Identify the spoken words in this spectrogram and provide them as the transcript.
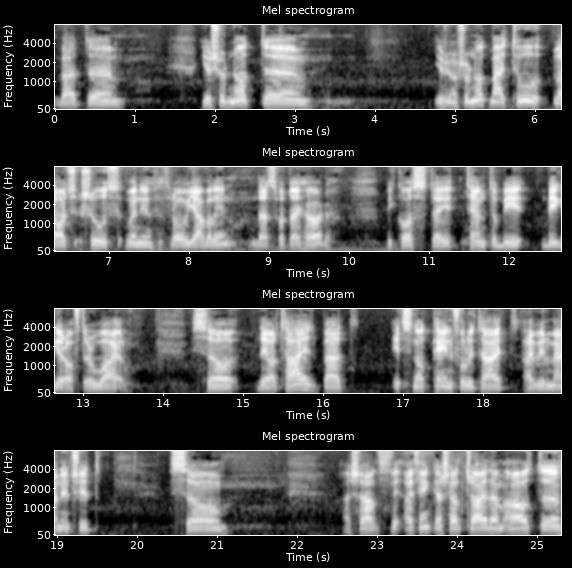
but um, you should not um, you should not buy too large shoes when you throw javelin. That's what I heard because they tend to be bigger after a while. So they are tight but it's not painfully tight. I will manage it. So I shall th I think I shall try them out uh,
